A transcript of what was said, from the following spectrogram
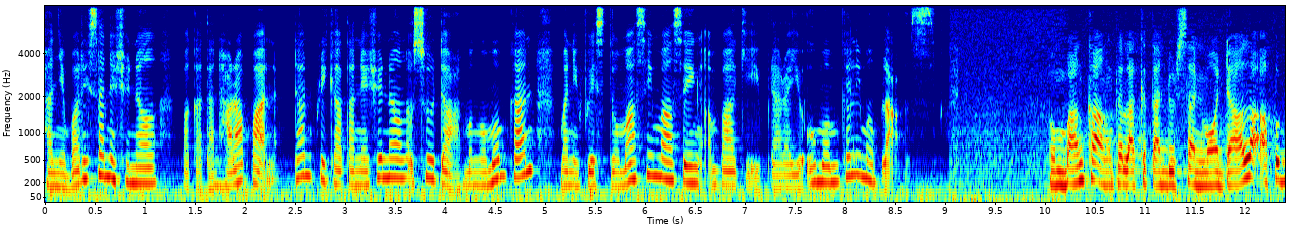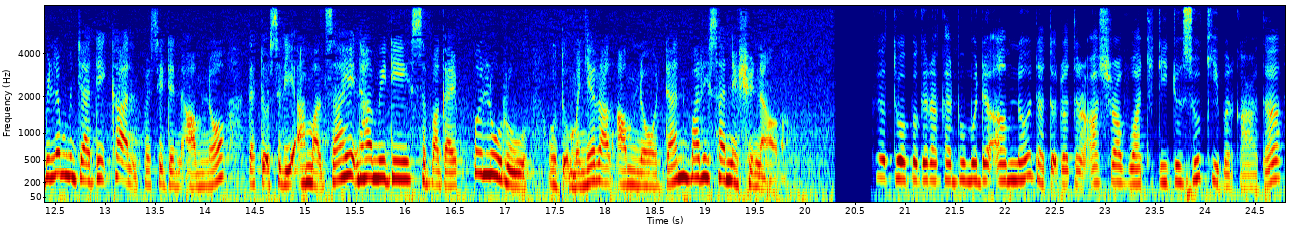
hanya Barisan Nasional, Pakatan Harapan dan Perikatan Nasional sudah mengumumkan manifesto masing-masing bagi Pilihan Raya Umum ke-15. Pembangkang telah ketandusan modal apabila menjadikan Presiden AMNO Datuk Seri Ahmad Zahid Hamidi sebagai peluru untuk menyerang AMNO dan Barisan Nasional. Ketua Pergerakan Pemuda AMNO, Datuk Dr. Ashraf Wajdi Dusuki berkata,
